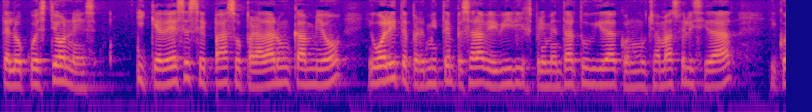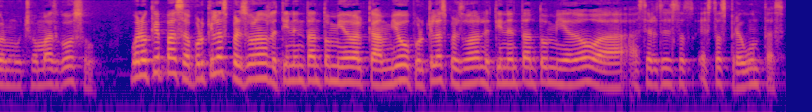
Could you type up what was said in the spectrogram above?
te lo cuestiones y que des ese paso para dar un cambio, igual y te permite empezar a vivir y experimentar tu vida con mucha más felicidad y con mucho más gozo. Bueno, ¿qué pasa? ¿Por qué las personas le tienen tanto miedo al cambio por qué las personas le tienen tanto miedo a hacerse estas, estas preguntas?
